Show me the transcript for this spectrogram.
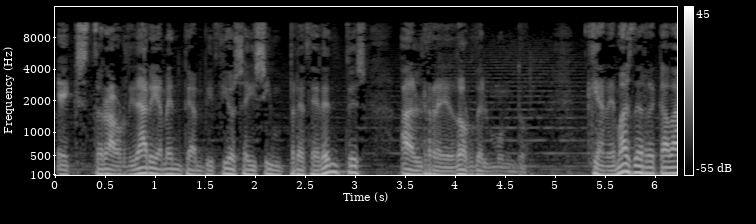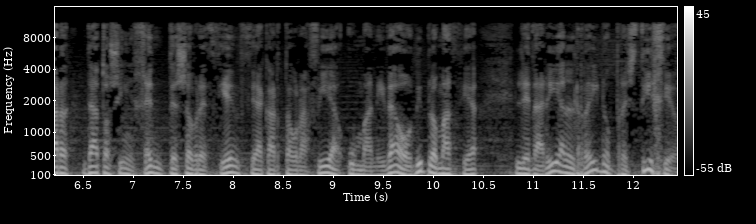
extraordinariamente ambiciosa y sin precedentes alrededor del mundo, que además de recabar datos ingentes sobre ciencia, cartografía, humanidad o diplomacia, le daría al reino prestigio,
